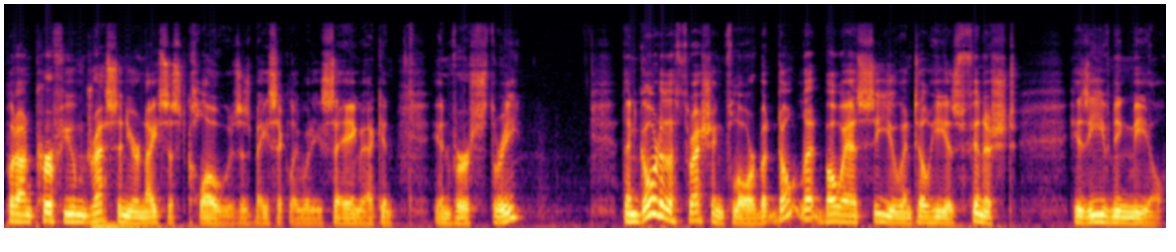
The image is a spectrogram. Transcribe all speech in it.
put on perfume, dress in your nicest clothes, is basically what he's saying back in, in verse 3. Then go to the threshing floor, but don't let Boaz see you until he has finished his evening meal.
